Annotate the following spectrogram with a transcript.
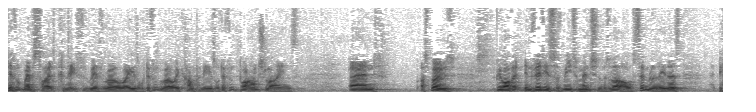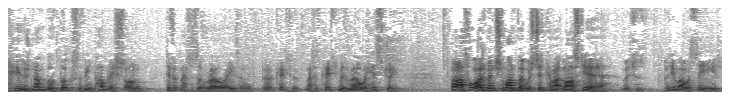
different websites connected with railways or different railway companies or different branch lines. And I suppose it'd be rather invidious of me to mention them as well. Similarly, there's a huge number of books that have been published on different matters of railways and uh, connected, matters connected with railway history. But I thought I'd mention one book which did come out last year, which was pretty well received,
